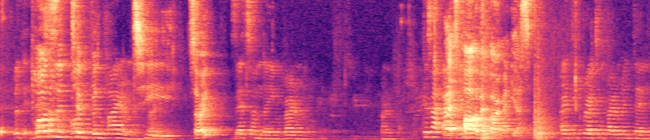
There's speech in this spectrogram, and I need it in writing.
But th- that's on- on Positivity. environment. Sorry? That's on the environment. Because I, That's I, I part of environment, yes. I did write environment then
